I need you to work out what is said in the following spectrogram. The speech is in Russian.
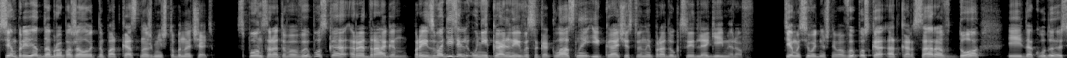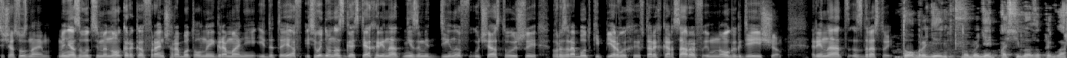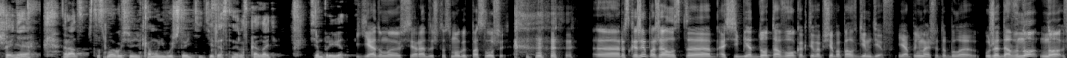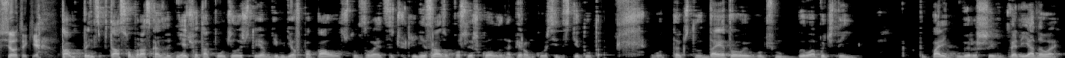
Всем привет, добро пожаловать на подкаст «Нажми, чтобы начать». Спонсор этого выпуска – Red Dragon, производитель уникальной, высококлассной и качественной продукции для геймеров. Тема сегодняшнего выпуска от Корсаров до и докуда сейчас узнаем. Меня зовут Семен Окороков, раньше работал на Игромании и ДТФ, и сегодня у нас в гостях Ренат Незамеддинов, участвующий в разработке первых и вторых Корсаров и много где еще. Ренат, здравствуй. Добрый день, добрый день, спасибо за приглашение. Рад, что смогу сегодня кому-нибудь что-нибудь интересное рассказать. Всем привет. Я думаю, все рады, что смогут послушать. Э, расскажи, пожалуйста, о себе до того, как ты вообще попал в геймдев. Я понимаю, что это было уже давно, но все-таки. Там, в принципе-то, особо рассказывать нечего. Так получилось, что я в геймдев попал, что называется, чуть ли не сразу после школы, на первом курсе института. Вот, так что до этого, в общем, был обычный парень, выросший в Гальяново,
